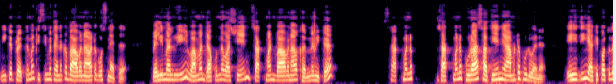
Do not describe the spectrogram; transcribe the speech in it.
මීට ප්‍රථම කිසිම තැනක භාවනාවට ගොස් නැත. වැලිමලුවේ වම දකුණ වශයෙන් සක්මන් භාවනාව කරන විට සක්මන සක්මන පුරා සතියෙන් යාමට පුළුවන්. එහිදී යටිපතුල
